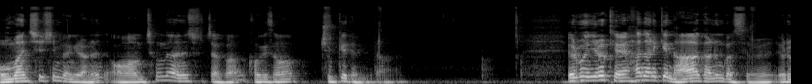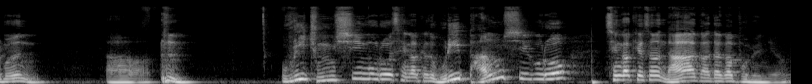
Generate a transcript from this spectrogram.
5만 70명이라는 엄청난 숫자가 거기서 죽게 됩니다. 여러분 이렇게 하나님께 나아가는 것을 여러분 아, 우리 중심으로 생각해서 우리 방식으로 생각해서 나아가다가 보면요.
